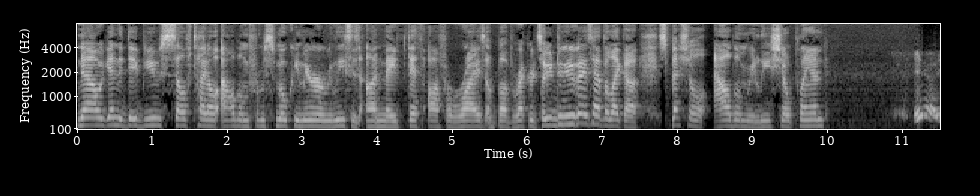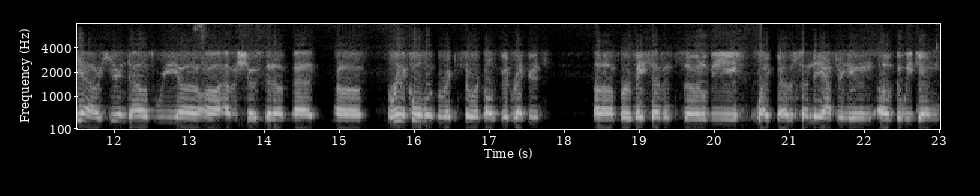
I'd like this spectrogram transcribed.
Now, again, the debut self-titled album from Smokey Mirror releases on May 5th off Rise Above Records. So, do you guys have a, like a special album release show planned? Yeah, yeah. Here in Dallas, we uh, uh, have a show set up at uh, a really cool local record store called Good Records uh, for May 7th. So it'll be like uh, the Sunday afternoon of the weekend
